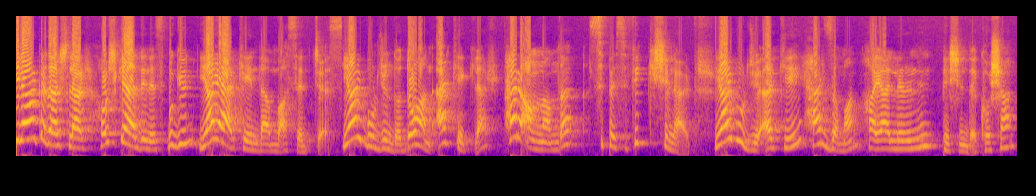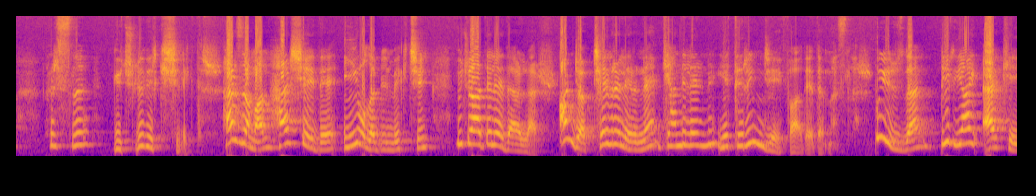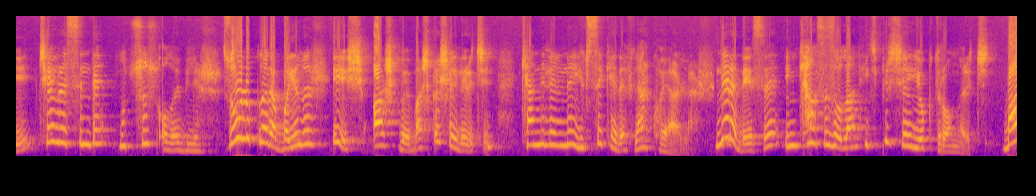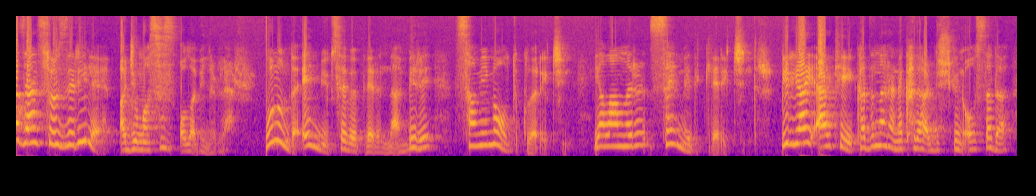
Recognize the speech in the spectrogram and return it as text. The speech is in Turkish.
Sevgili arkadaşlar, hoş geldiniz. Bugün yay erkeğinden bahsedeceğiz. Yay burcunda doğan erkekler her anlamda spesifik kişilerdir. Yay burcu erkeği her zaman hayallerinin peşinde koşan, hırslı, güçlü bir kişiliktir. Her zaman her şeyde iyi olabilmek için mücadele ederler. Ancak çevrelerine kendilerini yeterince ifade edemezler. Bu yüzden bir yay erkeği çevresinde mutsuz olabilir. Zorluklara bayılır, iş, aşk ve başka şeyler için kendilerine yüksek hedefler koyarlar. Neredeyse imkansız olan hiçbir şey yoktur onlar için. Bazen sözleriyle acımasız olabilirler. Bunun da en büyük sebeplerinden biri samimi oldukları için, yalanları sevmedikleri içindir. Bir yay erkeği kadınlara ne kadar düşkün olsa da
